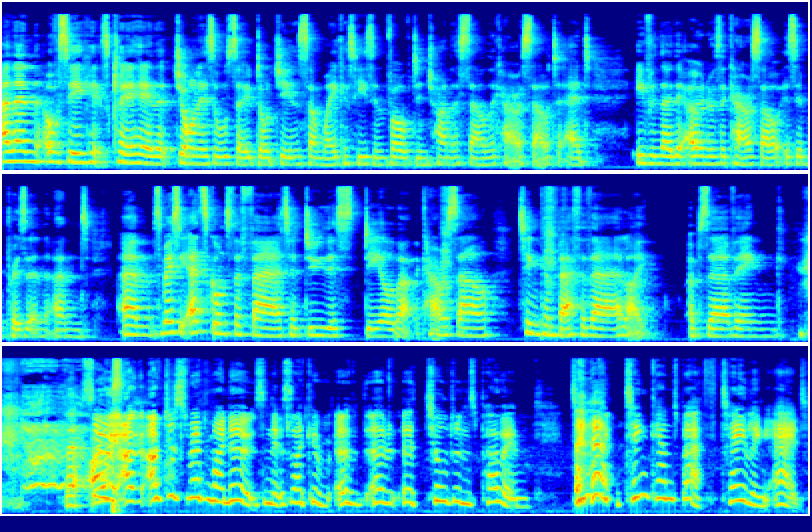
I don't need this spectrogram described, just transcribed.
And then obviously it's clear here that John is also dodgy in some way because he's involved in trying to sell the carousel to Ed, even though the owner of the carousel is in prison. And um, so basically, Ed's gone to the fair to do this deal about the carousel. Tink and Beth are there, like observing. But I was... I've, I've just read my notes and it's like a, a, a, a children's poem. Tink, Tink and Beth tailing Ed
